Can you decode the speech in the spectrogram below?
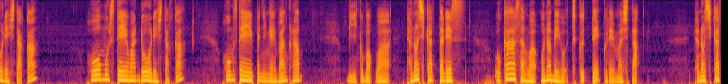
うでしたかโฮมสเตย์はどうでしたかโฮมสเตย์เป็นยังไงบ้างครับ B ก็บอกว่า楽しかったですお母さんはお鍋を作ってくれました楽しかっ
